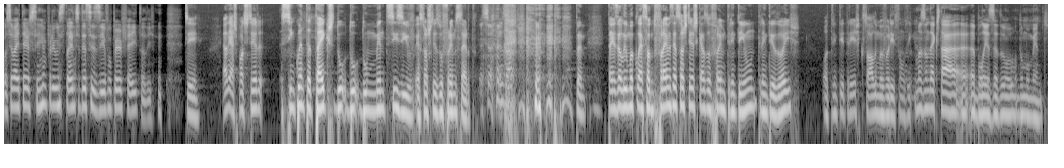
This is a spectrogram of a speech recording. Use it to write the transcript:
você vai ter sempre o um instante decisivo perfeito ali. Sim. Aliás, podes ter 50 takes do, do, do momento decisivo. É só escolheres o frame certo. Exato. Portanto, tens ali uma coleção de frames, é só escolheres caso o frame 31, 32 ou 33, que só há ali uma variaçãozinha. Mas onde é que está a, a beleza do, do momento?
